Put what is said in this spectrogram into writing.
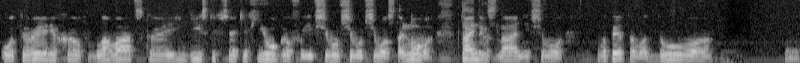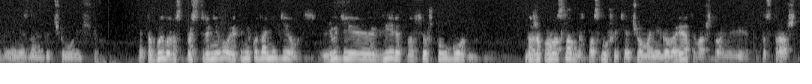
от Рерихов, Блаватской, индийских всяких йогов и всего-всего-всего остального, тайных знаний, всего вот этого до, я не знаю, до чего еще. Это было распространено, это никуда не делось. Люди верят во все, что угодно. Даже православных послушайте, о чем они говорят и во что они верят. Это страшно.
